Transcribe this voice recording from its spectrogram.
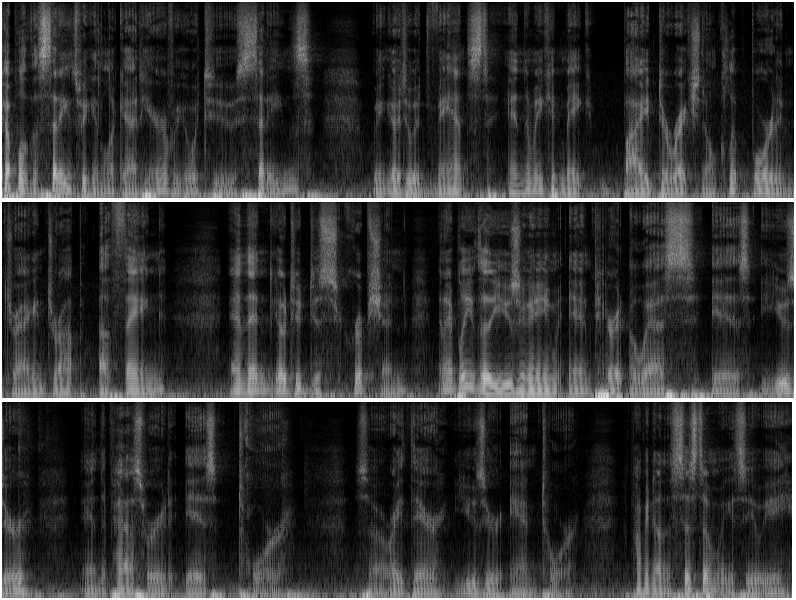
Couple of the settings we can look at here. If we go to settings, we can go to advanced and then we can make bi-directional clipboard and drag and drop a thing and then go to description and I believe the username in Parrot OS is user and the password is toor. So right there, user and toor. Popping down the system, we can see we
